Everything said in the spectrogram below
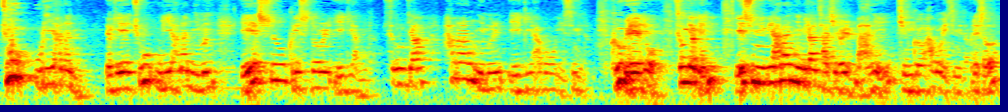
주 우리 하나님 여기에 주 우리 하나님은 예수 그리스도를 얘기합니다. 성장 하나님을 얘기하고 있습니다. 그 외에도 성경엔 예수님이 하나님이란 사실을 많이 증거하고 있습니다. 그래서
